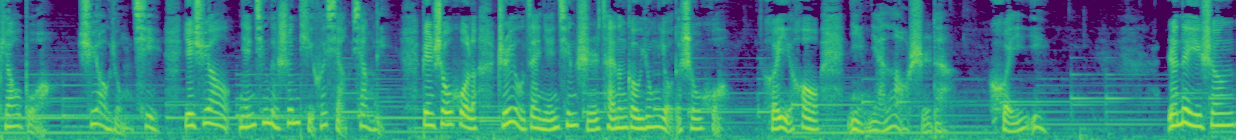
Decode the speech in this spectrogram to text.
漂泊需要勇气，也需要年轻的身体和想象力，便收获了只有在年轻时才能够拥有的收获，和以后你年老时的回忆。人的一生，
